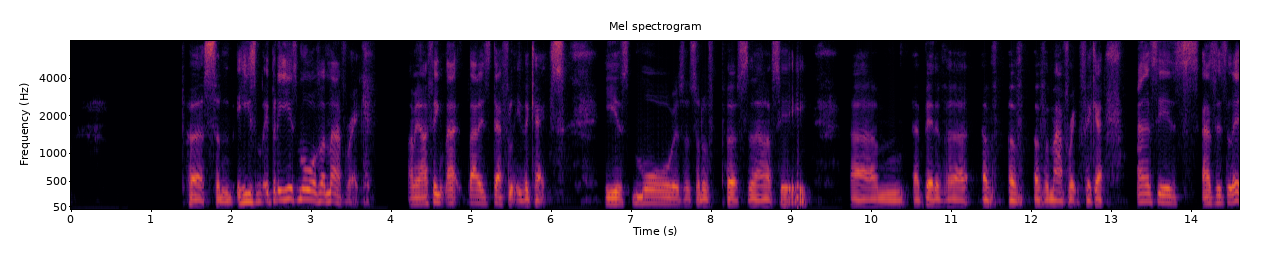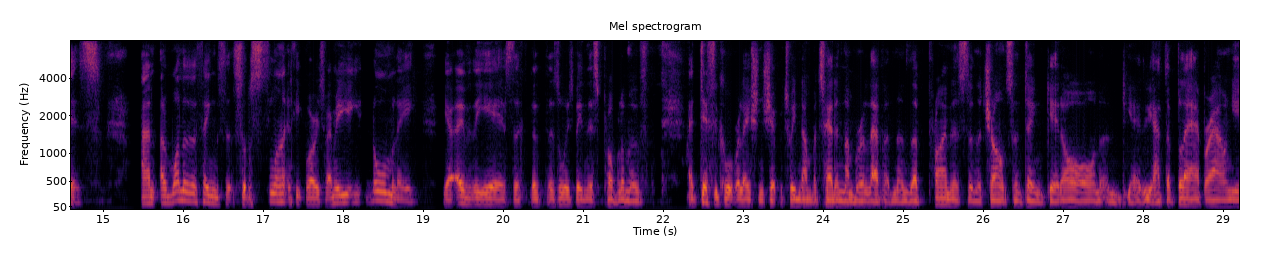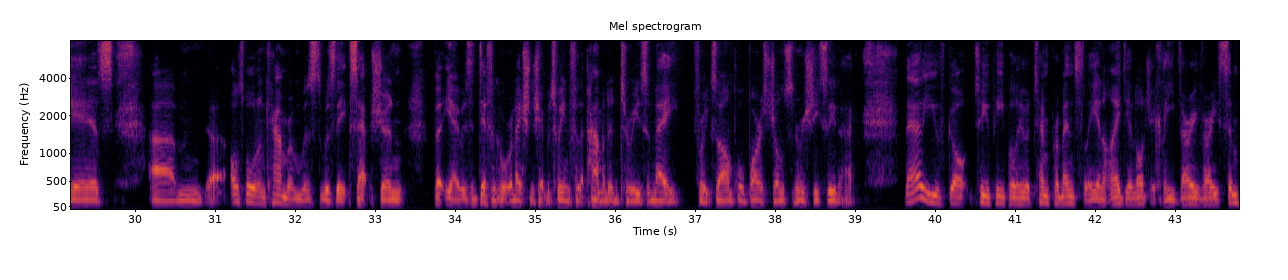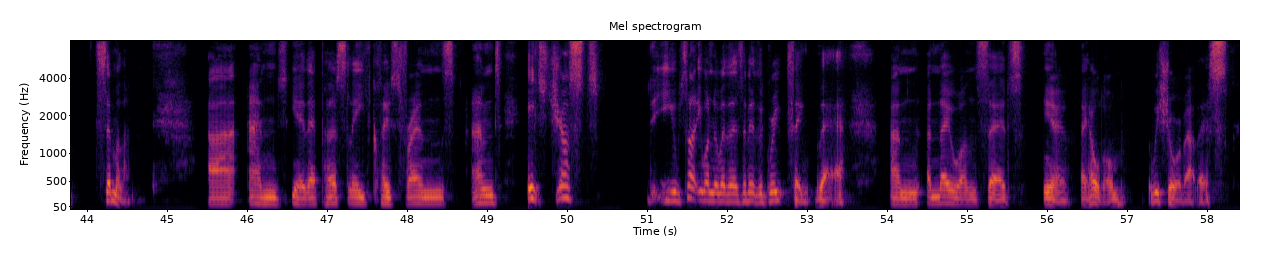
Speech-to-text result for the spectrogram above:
person. He's but he is more of a maverick. I mean, I think that that is definitely the case. He is more as a sort of personality, um, a bit of a of, of of a maverick figure, as is as is Liz. And, and one of the things that sort of slightly worries me, I mean, normally, you know, over the years, the, the, there's always been this problem of a difficult relationship between number 10 and number 11, and the Prime Minister and the Chancellor didn't get on. And, you know, you had the Blair Brown years. Um, uh, Osborne and Cameron was, was the exception, but, yeah, it was a difficult relationship between Philip Hammond and Theresa May, for example, Boris Johnson and Rishi Sunak. Now you've got two people who are temperamentally and ideologically very, very sim- similar uh, and you know they're personally close friends, and it's just you slightly wonder whether there's a bit of a groupthink there, and and no one said, you know, hey, hold on, are we sure about this?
